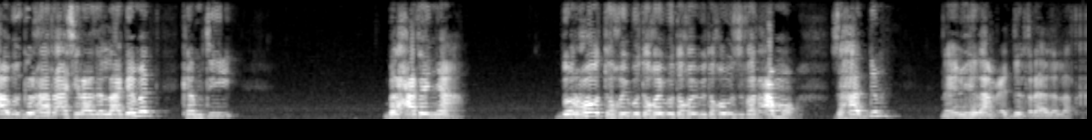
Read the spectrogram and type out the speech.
ኣብ እግርካ ተኣሲራ ዘላ ገመድ ከምቲ ብልሓተኛ ደርሆ ተኺቡ ተኺቡ ተኺቡ ተኺቡ ዝፈትሓ እሞ ዝሃድም ናይ ምህዳም ዕድል ጥራያ ዘላትካ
